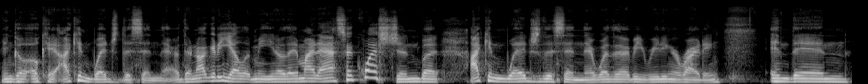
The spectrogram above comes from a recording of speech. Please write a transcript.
and go, okay, I can wedge this in there. They're not going to yell at me. You know, they might ask a question, but I can wedge this in there, whether it be reading or writing. And then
